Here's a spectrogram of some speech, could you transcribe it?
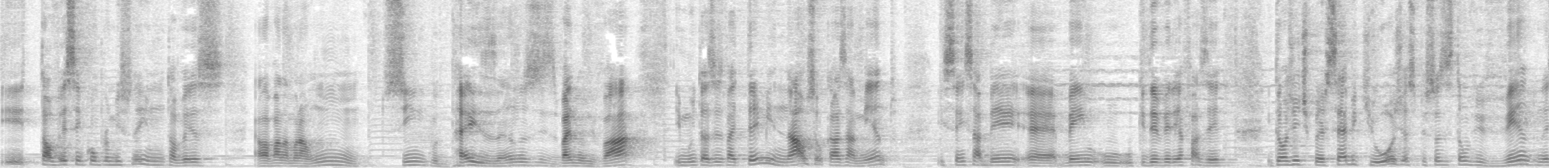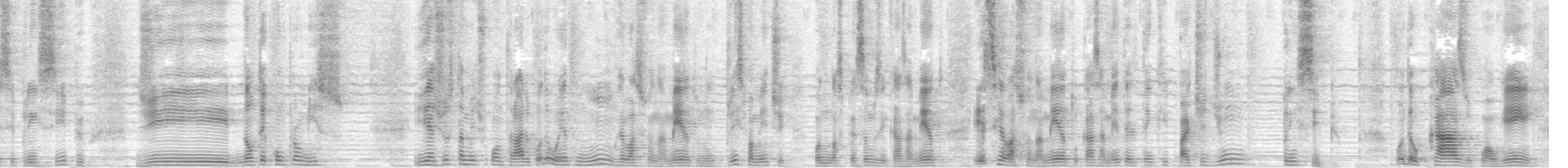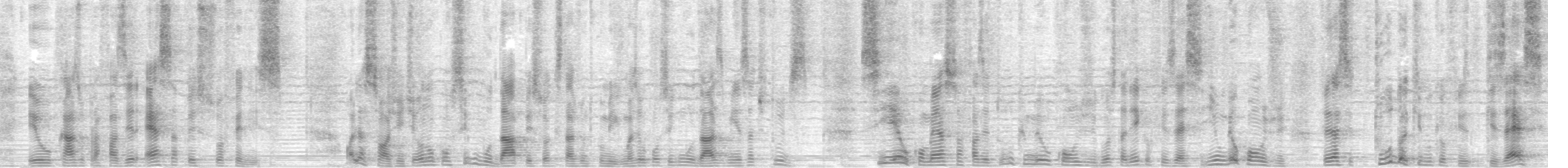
e talvez sem compromisso nenhum. Talvez ela vai namorar um, cinco, dez anos, vai noivar e muitas vezes vai terminar o seu casamento e sem saber é, bem o, o que deveria fazer. Então a gente percebe que hoje as pessoas estão vivendo nesse princípio de não ter compromisso. E é justamente o contrário. Quando eu entro num relacionamento, num, principalmente quando nós pensamos em casamento, esse relacionamento, o casamento, ele tem que partir de um princípio. Quando eu caso com alguém, eu caso para fazer essa pessoa feliz. Olha só, gente, eu não consigo mudar a pessoa que está junto comigo, mas eu consigo mudar as minhas atitudes. Se eu começo a fazer tudo o que o meu cônjuge gostaria que eu fizesse e o meu cônjuge fizesse tudo aquilo que eu fiz, quisesse,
